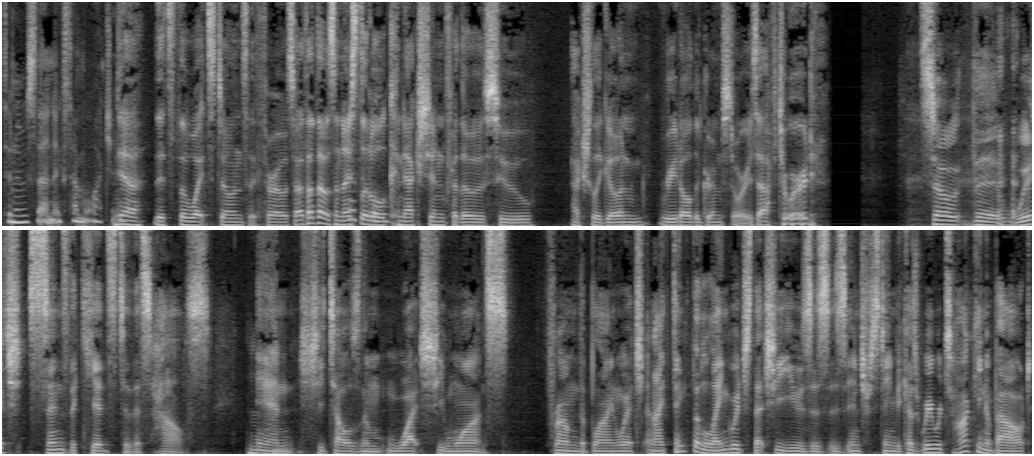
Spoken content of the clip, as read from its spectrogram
to notice that next time I watch it. Yeah, it's the white stones they throw. So I thought that was a nice That's little cool. connection for those who actually go and read all the Grimm stories afterward. So the witch sends the kids to this house and she tells them what she wants from the blind witch. And I think the language that she uses is interesting because we were talking about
